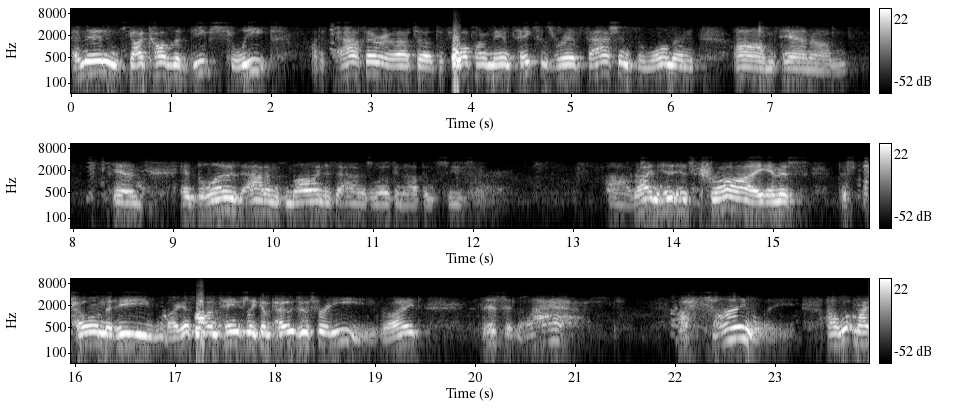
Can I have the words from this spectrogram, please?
And then God causes a deep sleep uh, to pass over uh, to, to fall upon a man. Takes his rib, fashions the woman, um, and um, and and blows Adam's mind as Adam is woken up and sees her. Uh, right, and his, his cry and this this poem that he, I guess, spontaneously composes for Eve, right? This at last, uh, finally, uh, what my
